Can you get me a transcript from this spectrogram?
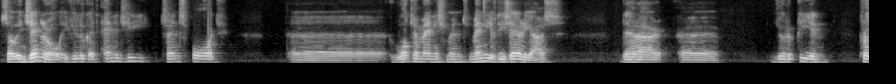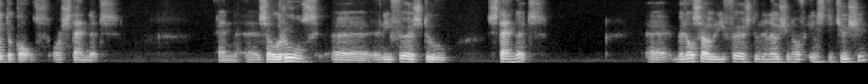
so in general, if you look at energy, transport, uh, water management, many of these areas, there are uh, European protocols or standards. And uh, so rules uh, refers to standards, but also refers to the notion of institution,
